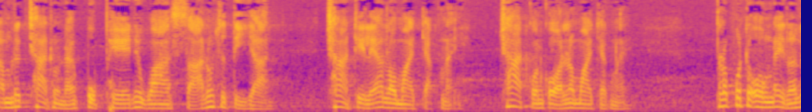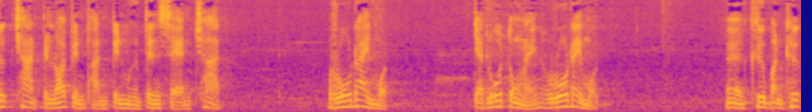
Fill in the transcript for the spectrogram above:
ลำลึกชาติหนหลังปุเพเนวาสานุสติญาณชาติที่แล้วเรามาจากไหน ชาติก่อนๆเรามาจากไหน พระพุทธองค์ได้ระลึกชาติเป็นร้อยเป็นพันเป็นหมื่นเป็นแสนชาติ รู้ได้หมด จะรู้ตรงไหน รู้ได้หมดเออคือบันทึก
